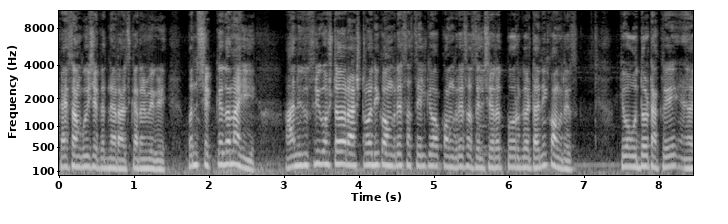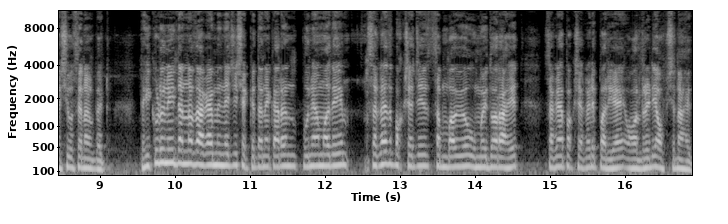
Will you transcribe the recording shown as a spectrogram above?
काय सांगूही शकत नाही राजकारण वेगळे. पण शक्यता नाही. आणि दुसरी गोष्ट राष्ट्रवादी काँग्रेस असेल किंवा काँग्रेस असेल शरद पवार गट आणि काँग्रेस किंवा उद्धव ठाकरे शिवसेना गट. तर इकडूनही त्यांना जागा मिळण्याची शक्यता नाही कारण पुण्यामध्ये सगळ्याच पक्षाचे संभाव्य उमेदवार आहेत. सगळ्या पक्षाकडे पर्याय ऑलरेडी ऑप्शन आहेत.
